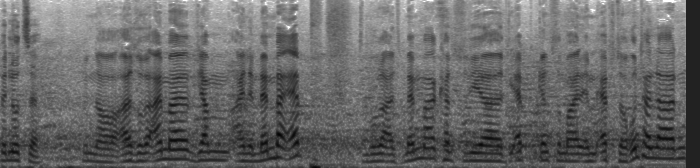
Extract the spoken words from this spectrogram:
benutze? Genau, also einmal, wir haben eine Member-App, wo du als Member kannst du dir die App ganz normal im App Store runterladen,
